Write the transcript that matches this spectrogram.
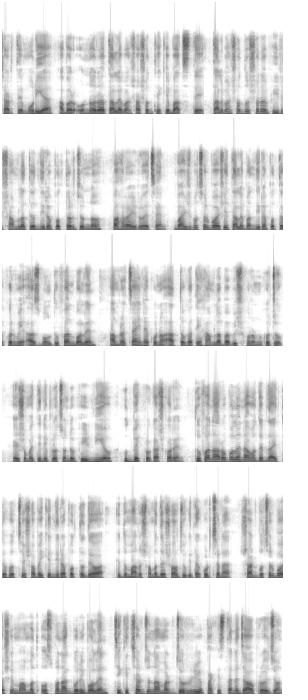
ছাড়তে মরিয়া, আবার অন্যরা তালেবান শাসন থেকে বাঁচতে। তালেবান সদস্যরা ভিড় সামলাতে ও নিরাপত্তার জন্য পাহারায় রয়েছেন। বাইশ বছর বয়সী তালেবান নিরাপত্তা কর্মী আজমল তুফান বলেন, আমরা চাই না কোনো আত্মঘাতী হামলা বা বিস্ফোরণ ঘটুক। এ সময় তিনি প্রচণ্ড ভিড় নিয়েও উদ্বেগ প্রকাশ করেন। তুফান আরও বলেন, আমাদের দায়িত্ব হচ্ছে সবাইকে নিরাপত্তা দেওয়া, কিন্তু মানুষ আমাদের সহযোগিতা করছে না। ষাট বছর বয়সী মোহাম্মদ ওসমান আকবরী বলেন, চিকিৎসার জন্য আমার জরুরি পাকিস্তানে যাওয়া প্রয়োজন।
